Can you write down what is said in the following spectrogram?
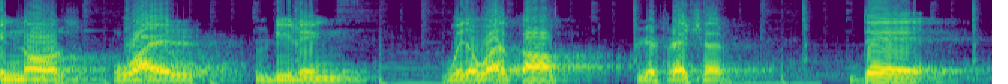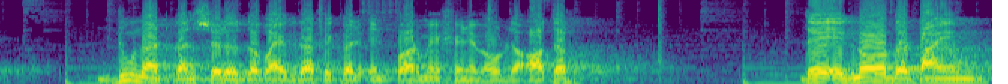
ignores while dealing with a work of literature, they do not consider the biographical information about the author. They ignore the time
